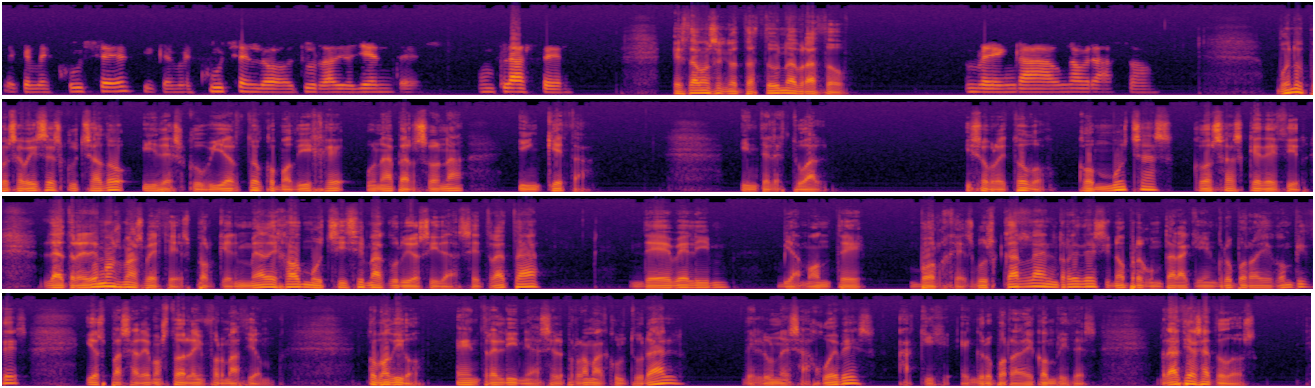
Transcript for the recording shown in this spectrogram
de que me escuches y que me escuchen los, tus radioyentes. Un placer. Estamos en contacto. Un abrazo. Venga, un abrazo. Bueno, pues habéis escuchado y descubierto, como dije, una persona inquieta, intelectual y sobre todo con muchas cosas que decir. La traeremos más veces porque me ha dejado muchísima curiosidad. Se trata de Evelyn Viamonte Borges. Buscarla en redes y no preguntar aquí en Grupo Radio Cómplices y os pasaremos toda la información. Como digo, entre líneas, el programa cultural de lunes a jueves aquí en Grupo Radio Cómplices. Gracias a todos.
